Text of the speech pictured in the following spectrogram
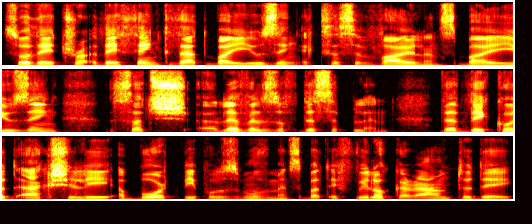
so they tr- they think that by using excessive violence, by using such uh, levels of discipline, that they could actually abort people's movements. But if we look around today,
